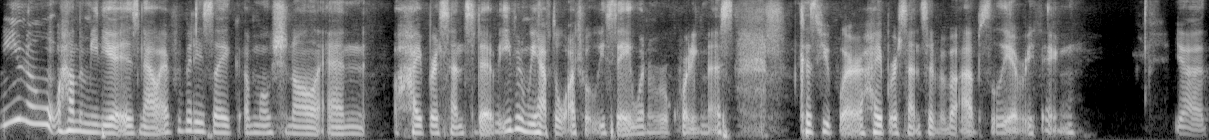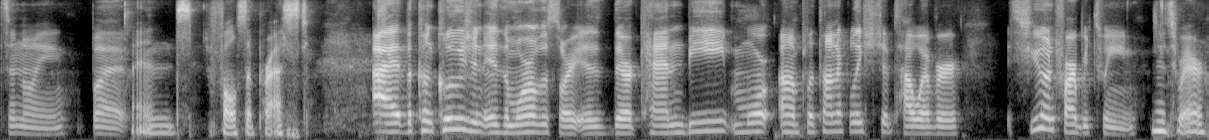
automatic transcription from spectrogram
You know how the media is now. Everybody's like emotional and hypersensitive. Even we have to watch what we say when we're recording this because people are hypersensitive about absolutely everything Yeah, it's annoying, but and false oppressed. I the conclusion is the moral of the story is there can be more um, platonic relationships. However, it's few and far between. It's rare,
